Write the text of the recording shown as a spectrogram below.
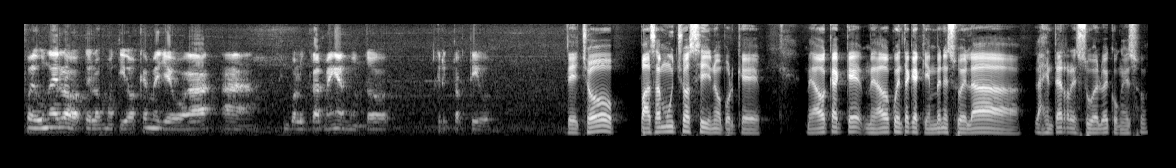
fue uno de los, de los motivos que me llevó a, a involucrarme en el mundo criptoactivo. De hecho, pasa mucho así, ¿no? Porque me he, dado que, me he dado cuenta que aquí en Venezuela la gente resuelve con eso.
